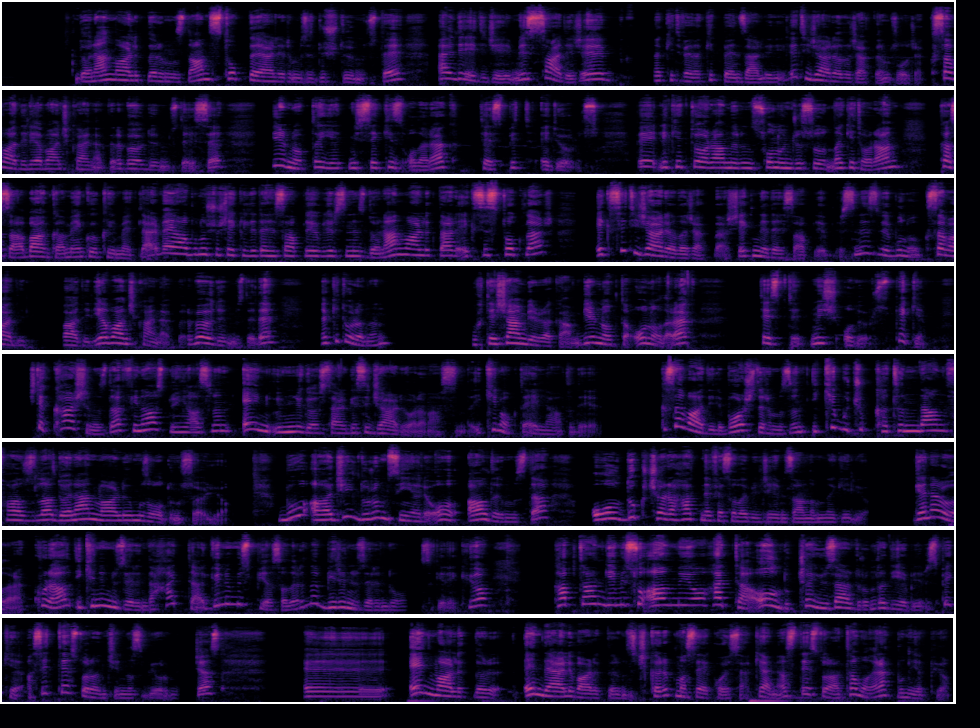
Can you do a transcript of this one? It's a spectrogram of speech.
dönen varlıklarımızdan stok değerlerimizi düştüğümüzde elde edeceğimiz sadece nakit ve nakit benzerleriyle ticari alacaklarımız olacak. Kısa vadeli yabancı kaynakları böldüğümüzde ise 1.78 olarak tespit ediyoruz. Ve likidite oranların sonuncusu nakit oran kasa, banka, menkul kıymetler veya bunu şu şekilde de hesaplayabilirsiniz. Dönen varlıklar, eksi stoklar, eksi ticari alacaklar şeklinde de hesaplayabilirsiniz ve bunu kısa vadeli, vadeli yabancı kaynakları böldüğümüzde de nakit oranın muhteşem bir rakam 1.10 olarak tespit etmiş oluyoruz. Peki işte karşınızda finans dünyasının en ünlü göstergesi cari oran aslında 2.56 değeri. Kısa vadeli borçlarımızın 2,5 katından fazla dönen varlığımız olduğunu söylüyor. Bu acil durum sinyali aldığımızda oldukça rahat nefes alabileceğimiz anlamına geliyor. Genel olarak kural 2'nin üzerinde hatta günümüz piyasalarında 1'in üzerinde olması gerekiyor. Kaptan gemi su almıyor hatta oldukça yüzer durumda diyebiliriz. Peki asit test oranı için nasıl bir yorum yapacağız? Ee, en varlıkları, en değerli varlıklarımızı çıkarıp masaya koysak yani asit test oranı tam olarak bunu yapıyor.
